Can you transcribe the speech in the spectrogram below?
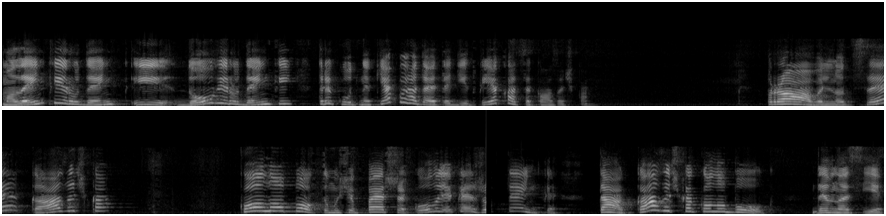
маленький руденький, і довгий руденький трикутник. Як ви гадаєте, дітки, яка це казочка? Правильно, це казочка колобок, тому що перше коло яке жовтеньке. Так, казочка колобок, де в нас є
